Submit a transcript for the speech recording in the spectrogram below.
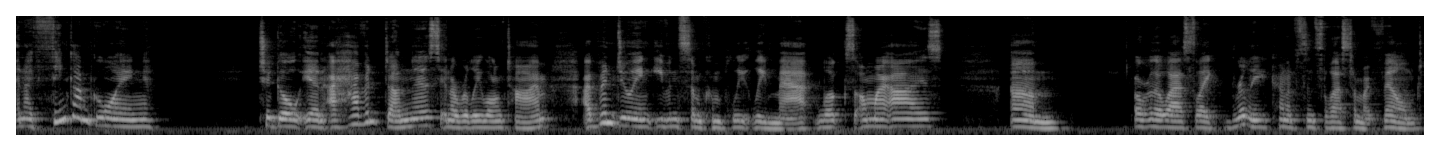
and I think I'm going to go in. I haven't done this in a really long time. I've been doing even some completely matte looks on my eyes um, over the last, like, really kind of since the last time I filmed.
